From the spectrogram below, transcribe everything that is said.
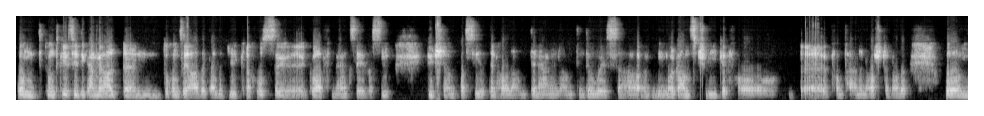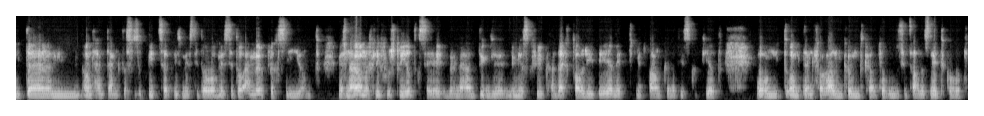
Und, und gleichzeitig haben wir halt ähm, durch unsere Arbeit auch den Blick nach außen äh, geworfen. Wir haben gesehen, was in Deutschland passiert, in Holland, in England, in den USA, mal ganz zu schweigen von äh, fernen Osten, oder? Und, ähm, und haben gedacht, dass so ein bisschen etwas müsste da, müsste da auch möglich sein. Und wir sind auch ein bisschen frustriert gesehen, weil wir haben irgendwie, wie wir das Gefühl haben, echt tolle Ideen mit, mit Banken diskutiert und, und dann vor allem Gründe gehabt, warum das jetzt alles nicht geht.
